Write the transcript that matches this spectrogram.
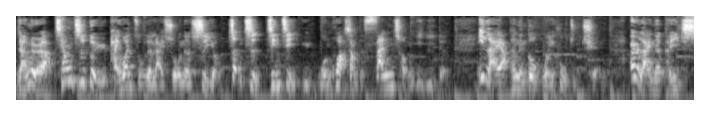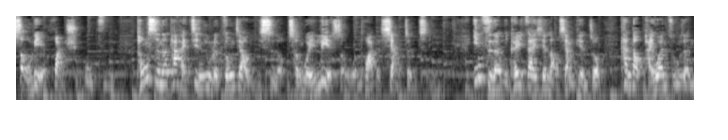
然而啊，枪支对于台湾族人来说呢，是有政治、经济与文化上的三重意义的。一来啊，它能够维护主权；二来呢，可以狩猎换取物资；同时呢，它还进入了宗教仪式哦，成为猎手文化的象征之一。因此呢，你可以在一些老相片中看到台湾族人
